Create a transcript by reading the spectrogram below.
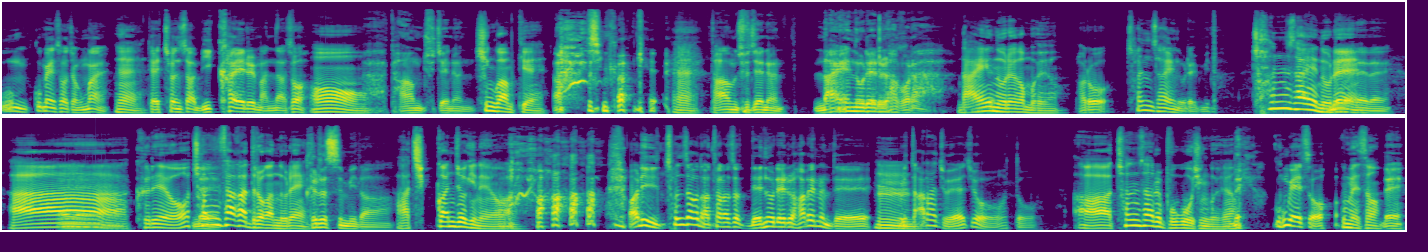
꿈 꿈에서 정말 네. 대천사 미카엘을 만나서 어. 아, 다음 주제는 신과 함께 아, 신과 함께 네. 다음 주제는 나의 노래를 하거라. 나의 네. 노래가 뭐예요? 바로 천사의 노래입니다. 천사의 노래. 네네. 아 네. 그래요. 네. 천사가 네. 들어간 노래. 그렇습니다. 아 직관적이네요. 아니 천사가 나타나서 내 노래를 하려는데 음. 우리 따라줘야죠 또. 아, 천사를 보고 오신 거예요? 네. 꿈에서. 꿈에서? 네.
